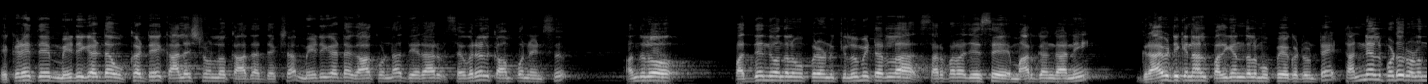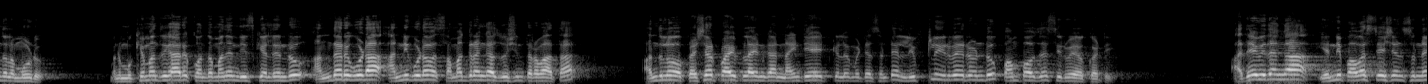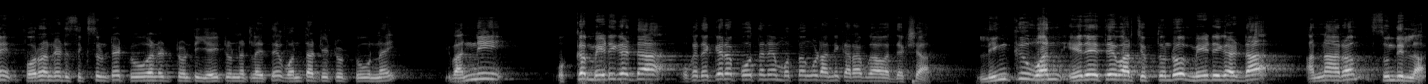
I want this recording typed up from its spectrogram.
ఎక్కడైతే మేడిగడ్డ ఒక్కటే కాళేశ్వరంలో కాదు అధ్యక్ష మేడిగడ్డ కాకుండా దేర్ ఆర్ సెవరల్ కాంపోనెంట్స్ అందులో పద్దెనిమిది వందల ముప్పై రెండు కిలోమీటర్ల సరఫరా చేసే మార్గం కానీ గ్రావిటీ కెనాల్ పదిహేను వందల ముప్పై ఒకటి ఉంటే టన్నెల్ పొడు రెండు వందల మూడు. మన ముఖ్యమంత్రి గారు కొంతమందిని తీసుకెళ్ళిండ్రు. అందరూ కూడా అన్ని కూడా సమగ్రంగా చూసిన తర్వాత అందులో ప్రెషర్ పైప్ లైన్ కానీ నైంటీ ఎయిట్ కిలోమీటర్స్ ఉంటే లిఫ్ట్లు ఇరవై రెండు పంప్ హౌజెస్ ఇరవై ఒకటి. అదేవిధంగా ఎన్ని పవర్ స్టేషన్స్ ఉన్నాయి? ఫోర్ హండ్రెడ్ సిక్స్ ఉంటే టూ హండ్రెడ్ ట్వంటీ ఎయిట్ ఉన్నట్లయితే వన్ థర్టీ టూ టూ ఉన్నాయి. ఇవన్నీ ఒక్క మేడిగడ్డ ఒక దగ్గర పోతేనే మొత్తం కూడా అన్ని ఖరాబ్ కావు అధ్యక్ష. లింక్ వన్ ఏదైతే వారు చెప్తుండ్రో మేడిగడ్డ అన్నారం సుందిల్లా.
